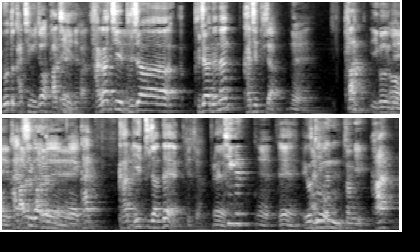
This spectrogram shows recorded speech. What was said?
이것도 가칭이죠? 가칭이죠, 네, 가칭. 다 같이 부자, 부자 되는 가치 투자. 네. 갓, 이거 이제. 어, 가치가, 발음- 네, 네. 네, 갓, 같이 투자인데, 그죠. 네. 티긋? 예. 예, 이것도. 아니면 저기 갓?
